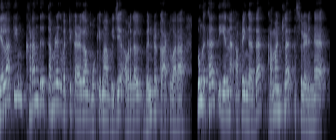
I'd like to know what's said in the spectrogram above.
எல்லாத்தையும் கடந்து தமிழக வெற்றி கழகம் முக்கியமா விஜய் அவர்கள் வென்று காட்டுவாரா? உங்க கருத்து என்ன அப்படிங்கிறத கமெண்ட்ல சொல்லிடுங்க.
